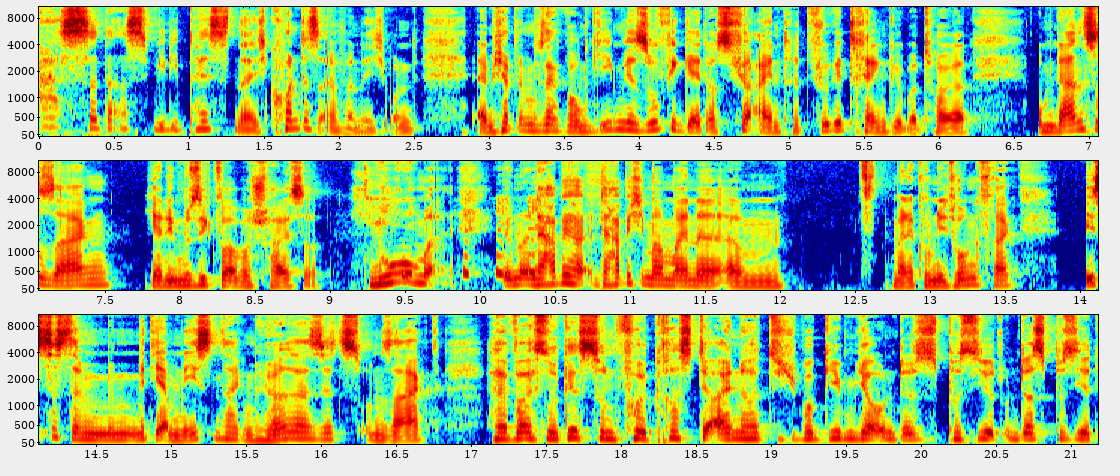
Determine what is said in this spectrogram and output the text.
hasse das wie die Pest. Ne? Ich konnte es einfach nicht. Und ähm, ich habe immer gesagt, warum geben wir so viel Geld aus für Eintritt, für Getränke überteuert, um dann zu sagen, ja, die Musik war aber scheiße. Nur um, und da habe ich, da hab ich immer meine, ähm, meine Kommilitonen gefragt, ist das dann mit dir am nächsten Tag im Hörsaal sitzt und sagt, hey, weißt du, gestern voll krass, der eine hat sich übergeben, ja, und das ist passiert und das passiert.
